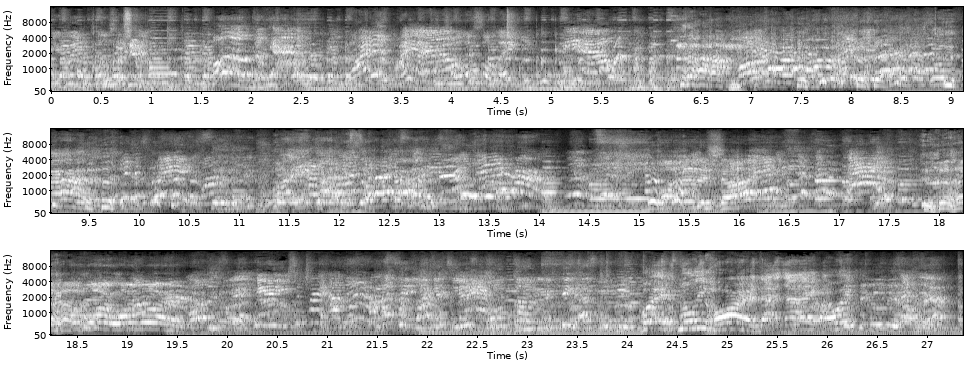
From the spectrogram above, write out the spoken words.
You're going close. I see him. Oh, yeah. Why did why did your shoulder so leggy? Yeah. so fast. Why shot? Yeah. one more, one more. Here, you should try Anna. You get to use both of your feet as two people. But it's really hard. That I always. You will be hard.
